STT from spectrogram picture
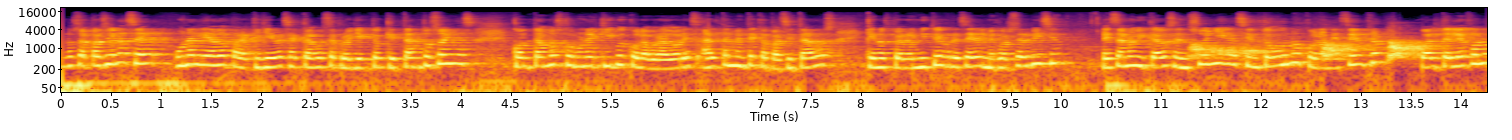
nos apasiona ser un aliado para que lleves a cabo este proyecto que tanto sueñas. Contamos con un equipo y colaboradores altamente capacitados que nos permite ofrecer el mejor servicio están ubicados en Zúñiga 101, Colonia Centro, o al teléfono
